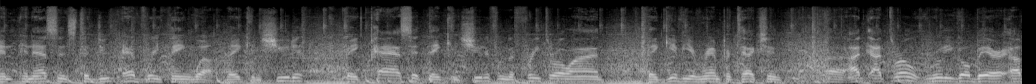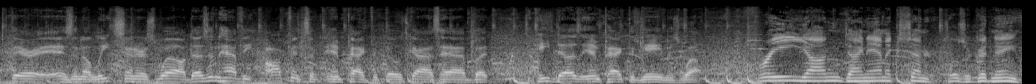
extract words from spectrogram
in, in essence, to do everything well. They can shoot it, they pass it, they can shoot it from the free throw line, they give you rim protection. Uh, I, I throw Rudy Gobert up there as an elite center as well. Doesn't have the offensive impact that those guys have, but he does impact the game as well. Three young, dynamic centers. Those are good names.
